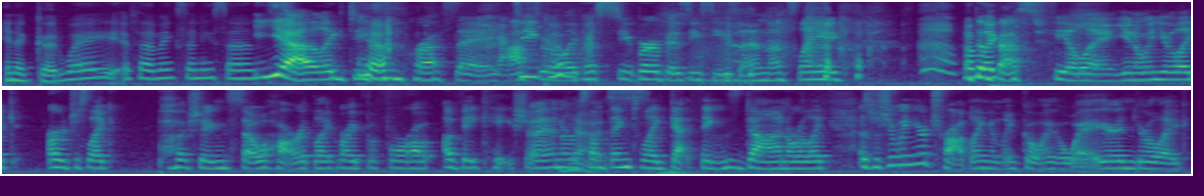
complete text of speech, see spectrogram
in a good way, if that makes any sense. Yeah, like Yeah. decompressing after Decom- like a super busy season. That's like I'm the like- best feeling. You know, when you're like are just like pushing so hard like right before a, a vacation or something to like get things done or like especially when you're traveling and like going away and you're like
